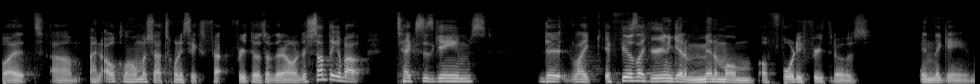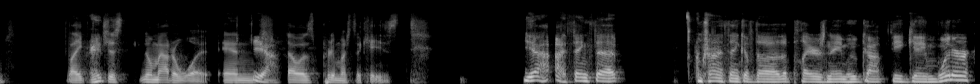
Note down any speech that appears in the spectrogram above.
but um and Oklahoma shot 26 free throws of their own. There's something about Texas games that like it feels like you're gonna get a minimum of 40 free throws in the games. Like Right. just no matter what. And Yeah. that was pretty much the case. Yeah, I think that I'm trying to think of the the player's name who got the game winner.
